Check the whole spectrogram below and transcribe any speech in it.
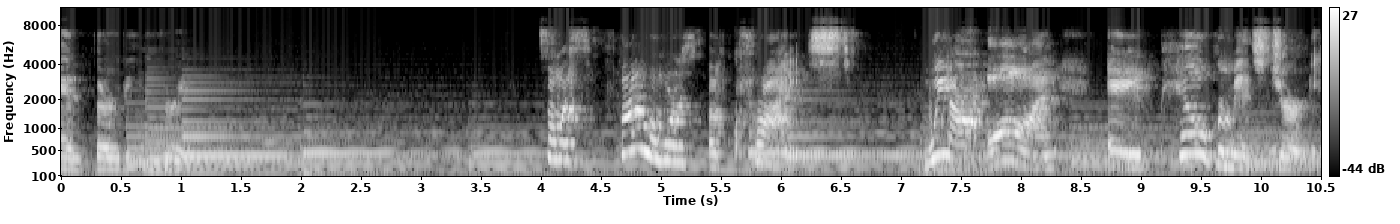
and 33. So, as followers of Christ, we are on a pilgrimage journey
